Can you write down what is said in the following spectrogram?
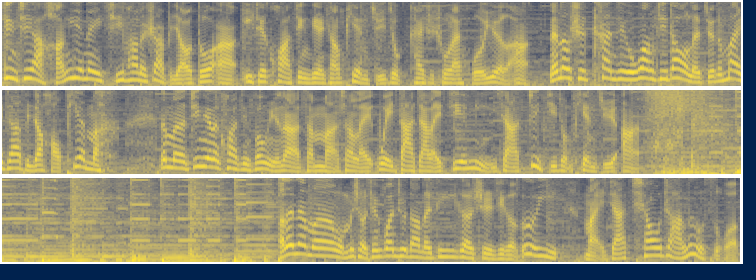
近期啊，行业内奇葩的事儿比较多啊，一些跨境电商骗局就开始出来活跃了啊。难道是看这个旺季到了，觉得卖家比较好骗吗？那么今天的跨境风云呢，咱们马上来为大家来揭秘一下这几种骗局啊。好的，那么我们首先关注到的第一个是这个恶意买家敲诈勒索。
